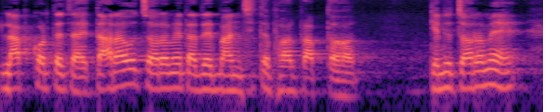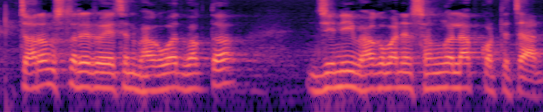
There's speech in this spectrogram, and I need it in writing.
লাভ করতে চায়, তারাও চরমে তাদের বাঞ্ছিত ফল প্রাপ্ত হন। কিন্তু চরমে, চরম স্তরে রয়েছেন ভগবত ভক্ত, যিনি ভগবানের সঙ্গ লাভ করতে চান।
